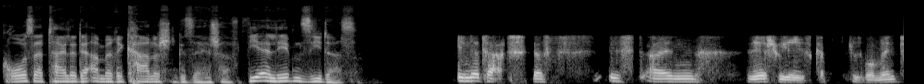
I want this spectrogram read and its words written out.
großer Teile der amerikanischen Gesellschaft. Wie erleben Sie das? In der Tat, das ist ein sehr schwieriges Kapitel im Moment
